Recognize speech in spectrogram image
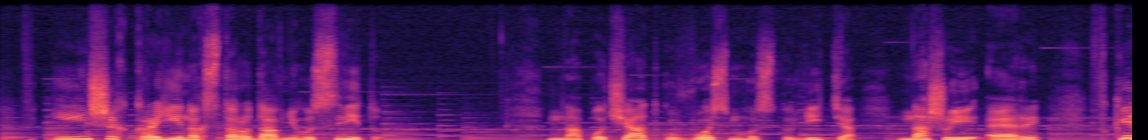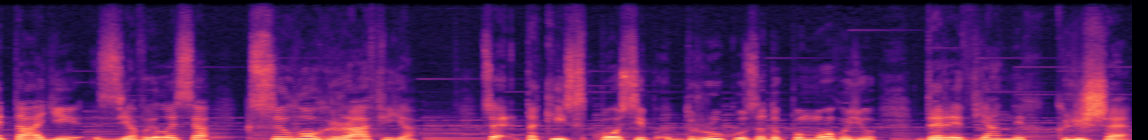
в інших країнах стародавнього світу. На початку 8 століття нашої ери в Китаї з'явилася ксилографія. Це такий спосіб друку за допомогою дерев'яних кліше.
